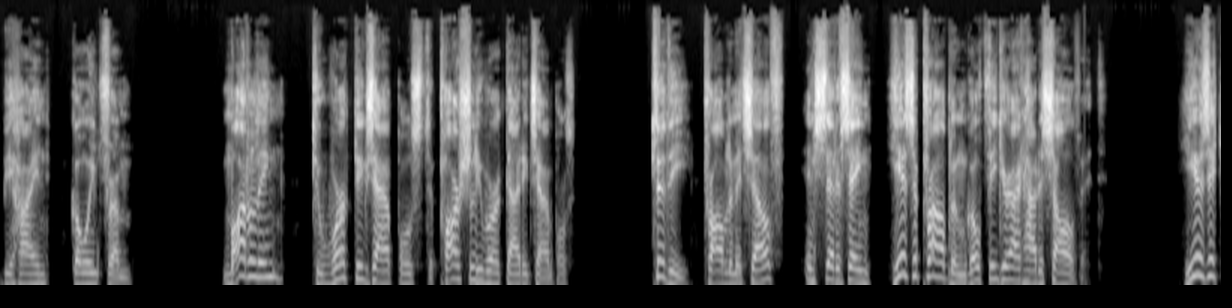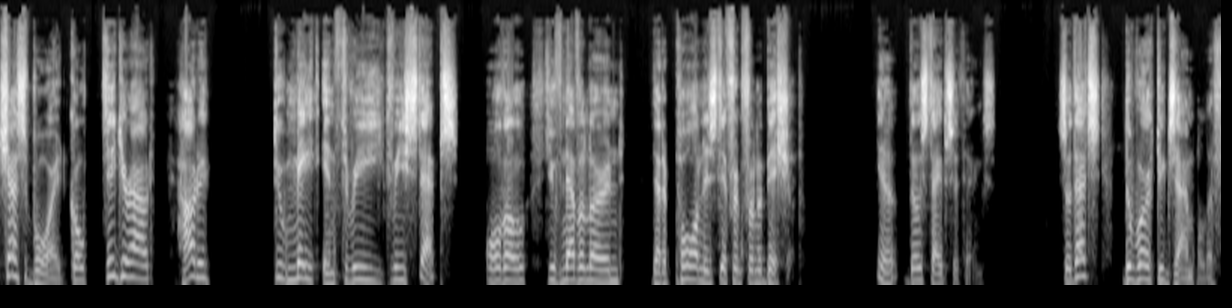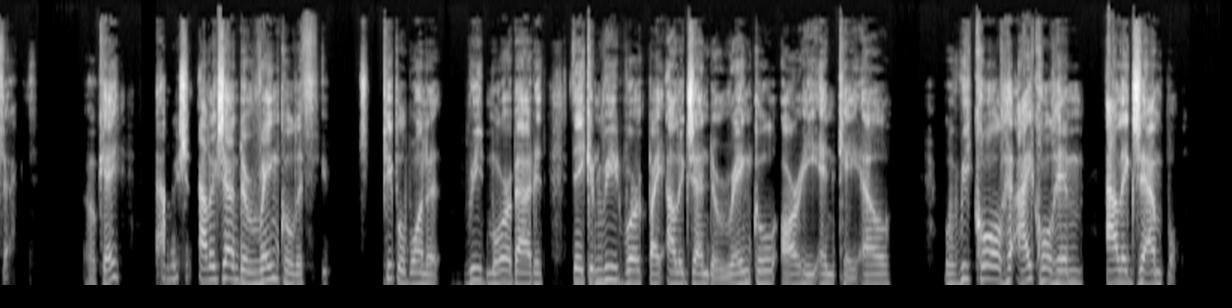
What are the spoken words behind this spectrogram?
behind going from modeling to worked examples to partially worked out examples to the problem itself instead of saying, here's a problem, go figure out how to solve it. Here's a chessboard, go figure out how to do mate in three three steps, although you've never learned that a pawn is different from a bishop. You know, those types of things. So that's the worked example effect. Okay. Alex, Alexander Renkl, if people want to read more about it, they can read work by Alexander Renkl, R E N K L. Well, we call I call him Alexample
